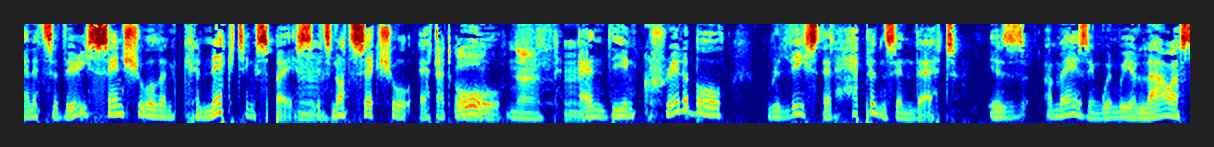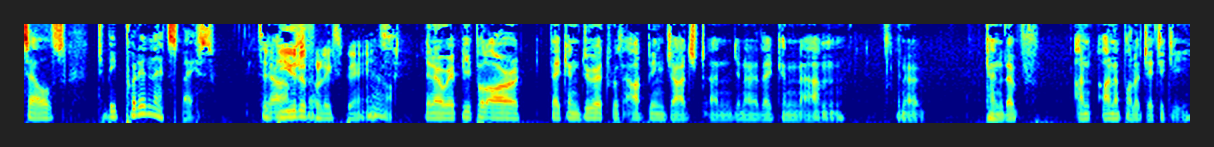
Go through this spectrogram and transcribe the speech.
and it's a very sensual and connecting space. It's not sexual at, At all. all. No. And the incredible release that happens in that is amazing when we allow ourselves to be put in that space. It's a Yeah, beautiful experience. Yeah. you know where people are they can do it without being judged, and you know they can um, you know can live un- unapologetically.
